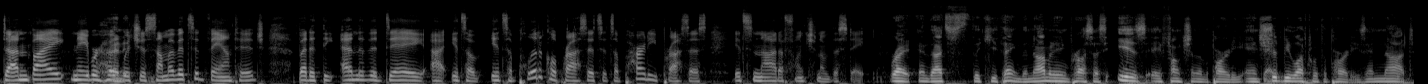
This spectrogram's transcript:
done by neighborhood, And- which is some of its advantage. But at the end of the day, uh, it's a it's a political process, it's a party process. It's not a function of the state. right, and that's the key thing. The nominating process is a function of the party and should be left with the parties and not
